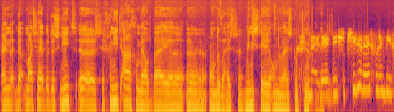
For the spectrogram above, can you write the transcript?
en de, maar ze hebben dus niet, eh, zich niet aangemeld bij eh, eh, onderwijs, eh, ministerie Onderwijs Cultuur. Nee, die, die subsidieregeling die,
